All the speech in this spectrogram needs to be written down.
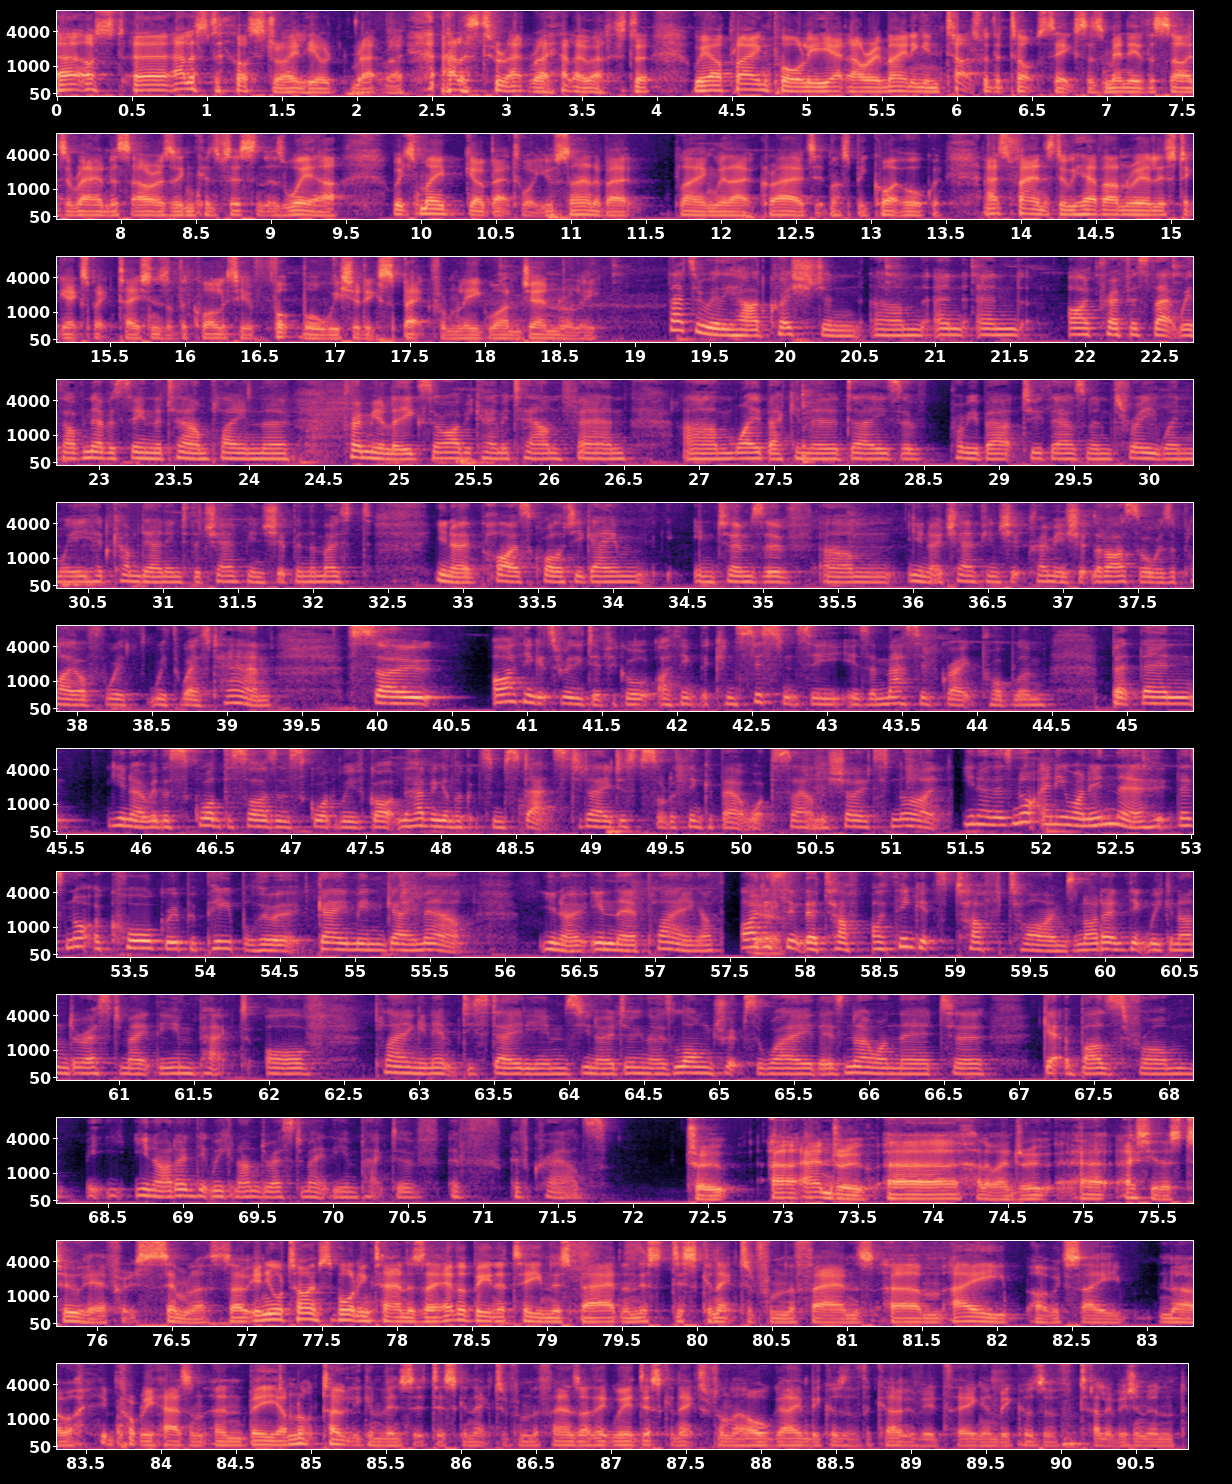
Uh, Aust- uh, Alistair, Australia, Ratray. Alistair Ratray. Hello, Alistair. We are playing poorly, yet are remaining in touch with the top six, as many of the sides around us are as inconsistent as we are, which may go back to what you were saying about playing without crowds. It must be quite awkward. As fans, do we have unrealistic expectations of the quality of football we should expect from League One generally? That's a really hard question, um, and and I preface that with I've never seen the town play in the Premier League, so I became a town fan um, way back in the days of probably about 2003 when we had come down into the Championship and the most, you know, highest quality game in terms of um, you know Championship Premiership that I saw was a playoff with with West Ham. So I think it's really difficult. I think the consistency is a massive, great problem. But then, you know, with a squad the size of the squad we've got and having a look at some stats today, just to sort of think about what to say on the show tonight, you know, there's not anyone in there, who, there's not a core group of people who are game in, game out you know, in their playing. I, I yeah. just think they're tough. I think it's tough times, and I don't think we can underestimate the impact of playing in empty stadiums, you know, doing those long trips away. There's no one there to get a buzz from. You know, I don't think we can underestimate the impact of, of, of crowds. True. Uh, Andrew, uh, hello, Andrew. Uh, actually, there's two here for it's similar. So, in your time supporting Town, has there ever been a team this bad and this disconnected from the fans? Um, a, I would say no, it probably hasn't. And B, I'm not totally convinced it's disconnected from the fans. I think we're disconnected from the whole game because of the COVID thing and because of television and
